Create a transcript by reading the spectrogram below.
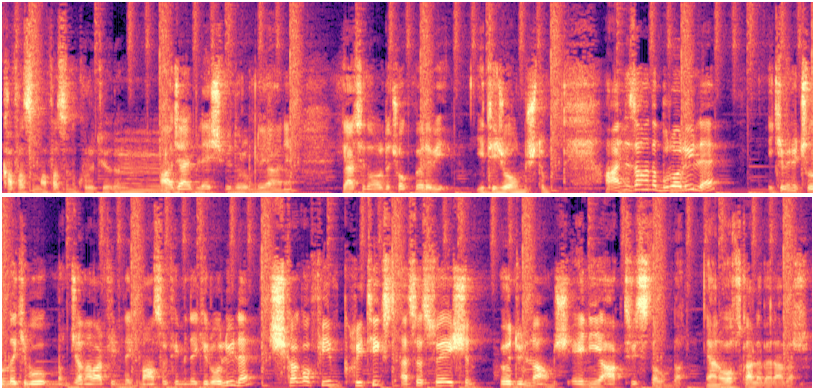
kafasını mafasını kurutuyordu. Hmm. Acayip leş bir durumdu yani. Gerçekten orada çok böyle bir itici olmuştum. Aynı zamanda bu rolüyle 2003 yılındaki bu canavar filmindeki Monster filmindeki rolüyle Chicago Film Critics Association ödülünü almış en iyi aktris dalında. Yani Oscar'la beraber.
